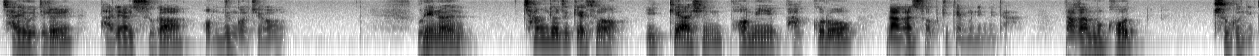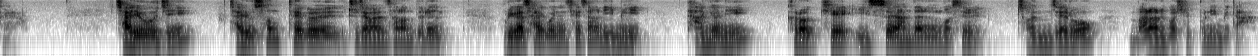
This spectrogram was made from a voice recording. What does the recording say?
자유의지를 발휘할 수가 없는 거죠. 우리는 창조주께서 있게 하신 범위 밖으로 나갈 수 없기 때문입니다. 나가면 곧 죽으니까요. 자유의지, 자유 선택을 주장하는 사람들은 우리가 살고 있는 세상은 이미 당연히 그렇게 있어야 한다는 것을 전제로 말하는 것일 뿐입니다.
